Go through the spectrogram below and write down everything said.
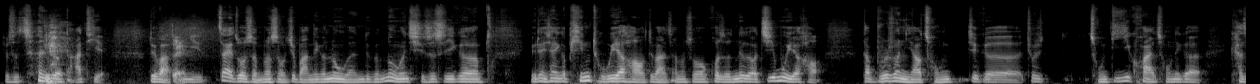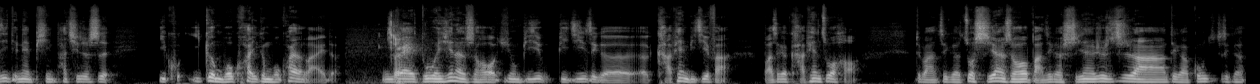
就是趁热打铁，对吧？你在做什么的时候，就把那个论文，这个论文其实是一个有点像一个拼图也好，对吧？咱们说或者那个积木也好，但不是说你要从这个就是从第一块从那个开始一点点拼，它其实是一块一个模块一个模块的来的。你在读文献的时候，就用笔记笔记这个卡片笔记法，把这个卡片做好，对吧？这个做实验的时候，把这个实验日志啊，这个工这个，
